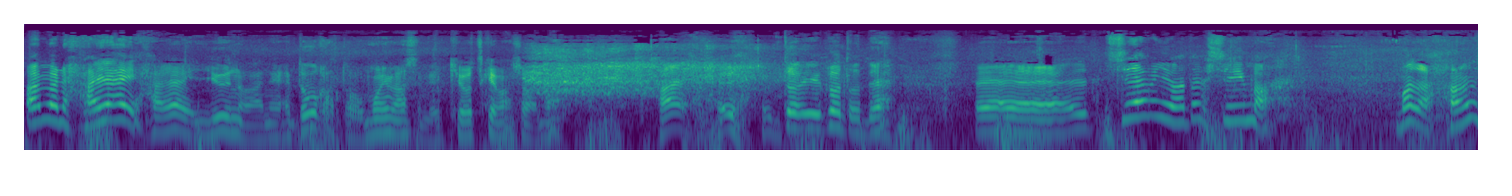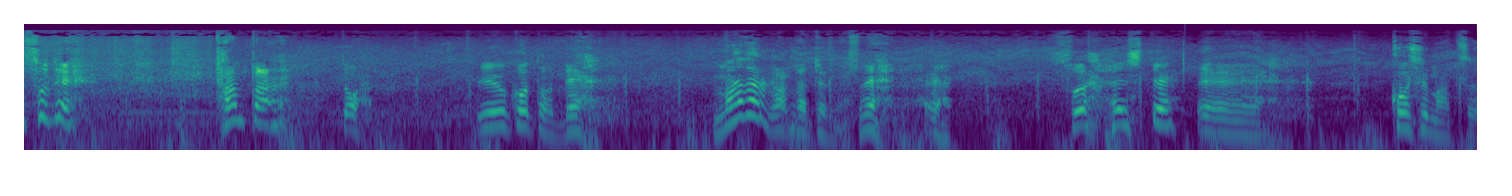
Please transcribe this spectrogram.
あんまり早い早い言うのはねどうかと思いますんで気をつけましょうね。はい。ということで、えー、ちなみに私今まだ半袖短パンということでまだ頑張ってるんですね、そして、えー、今週末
